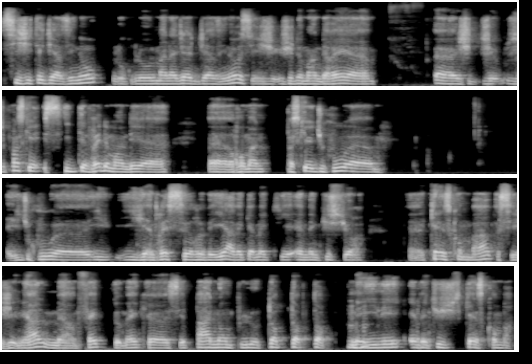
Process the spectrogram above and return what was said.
si j'étais le, manager de Giazino, je, demanderais, euh, euh, je, pense qu'il devrait demander euh, euh, Roman, parce que du coup, du coup, il, viendrait se réveiller avec un mec qui est invaincu sur 15 combats, c'est génial, mais en fait, le mec, c'est pas non plus le top, top, top mais mm -hmm. il est invaincu jusqu'à 15 combats.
